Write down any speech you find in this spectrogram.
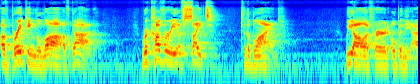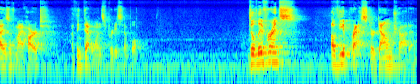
of breaking the law of God, recovery of sight to the blind. We all have heard, Open the eyes of my heart. I think that one's pretty simple. Deliverance of the oppressed or downtrodden,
